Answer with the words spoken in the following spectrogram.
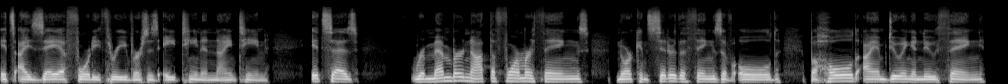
It's Isaiah 43, verses 18 and 19. It says, Remember not the former things, nor consider the things of old. Behold, I am doing a new thing.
